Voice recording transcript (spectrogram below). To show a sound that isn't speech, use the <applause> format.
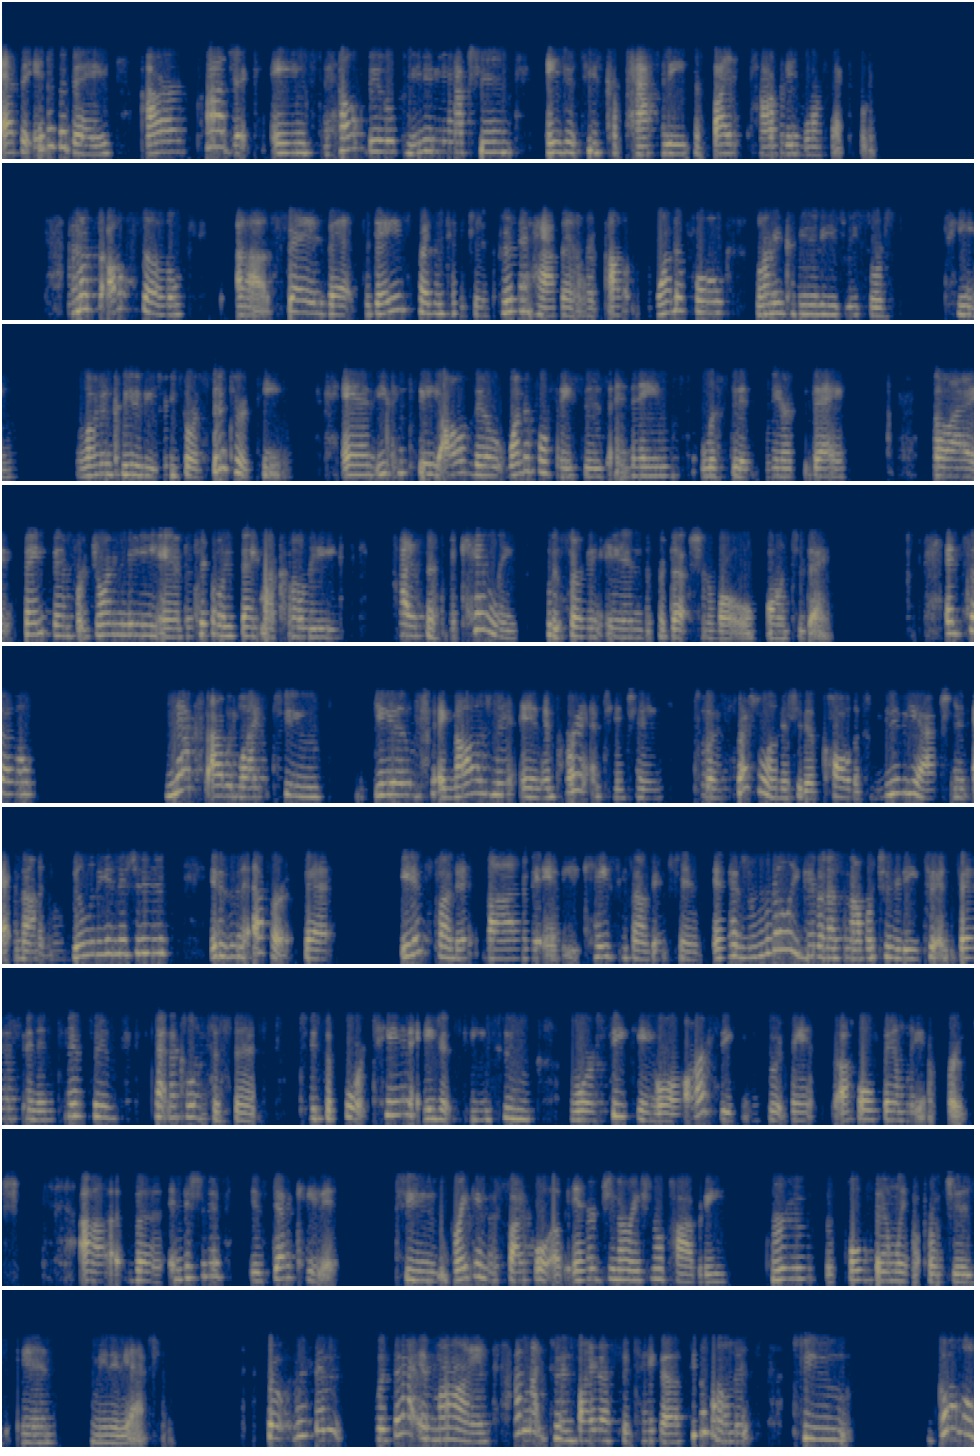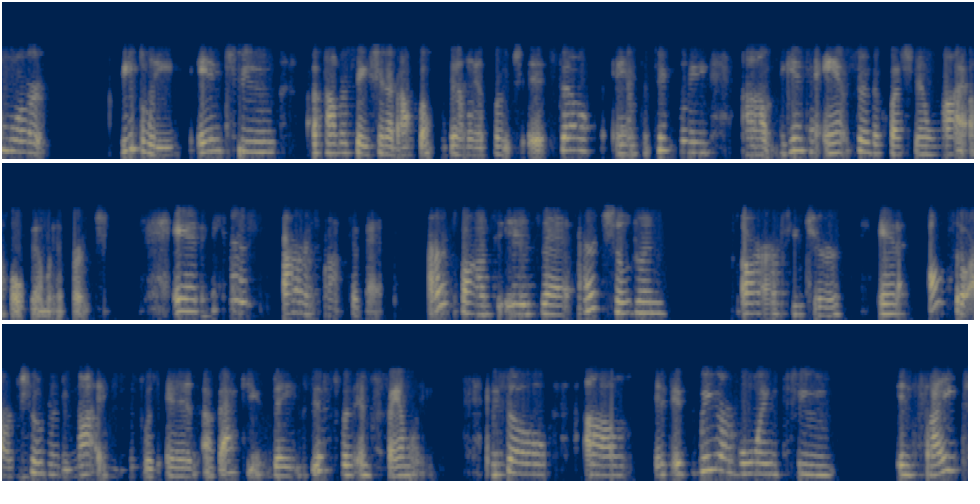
At the end of the day, our project aims to help build community action agencies' capacity to fight poverty more effectively. I must also uh, say that today's presentation couldn't happen without wonderful Learning Communities Resource Team, Learning Communities Resource Center team. And you can see all of their wonderful faces and names listed here today. So I thank them for joining me and particularly thank my colleague Hyacinth McKinley, who is serving in the production role on today. And so next I would like to give acknowledgement and important attention to a special initiative called the Community Action and Economic Mobility Initiative. It is an effort that is funded by the Annie Casey Foundation and has really given us an opportunity to invest in intensive technical assistance to support 10 agencies who were seeking or are seeking to advance a whole family approach. Uh, the initiative is dedicated to breaking the cycle of intergenerational poverty through the whole family approaches in community action. So within with that in mind, I'd like to invite us to take a few moments to go a little more deeply into a conversation about the whole family approach itself and particularly um, begin to answer the question why a whole family approach. And here's our response to that. Our response is that our children are our future and also our children do not exist within a vacuum. They exist within families. And so, um, if, if we are going to incite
